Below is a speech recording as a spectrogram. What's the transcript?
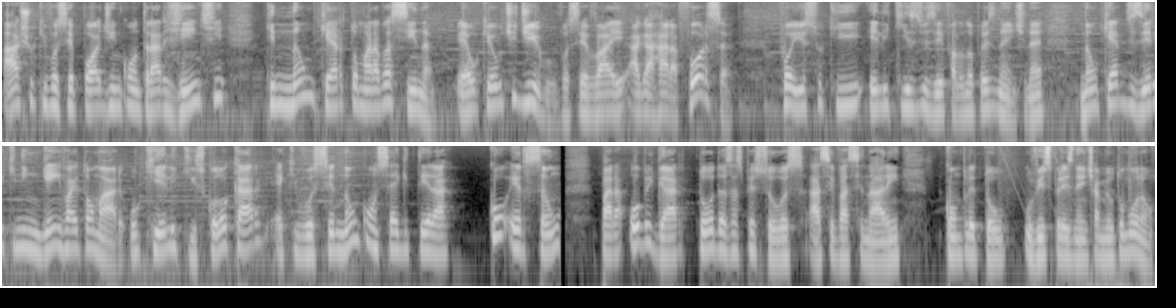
acho que você pode encontrar gente que não quer tomar a vacina. É o que eu te digo. Você vai agarrar a força? Foi isso que ele quis dizer, falando ao presidente, né? Não quer dizer que ninguém vai tomar. O que ele quis colocar é que você não consegue ter a coerção para obrigar todas as pessoas a se vacinarem, completou o vice-presidente Hamilton Mourão.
